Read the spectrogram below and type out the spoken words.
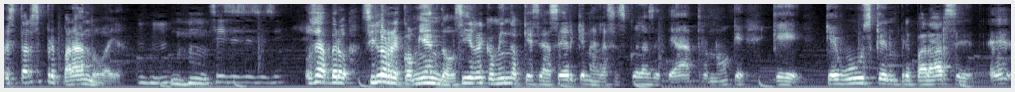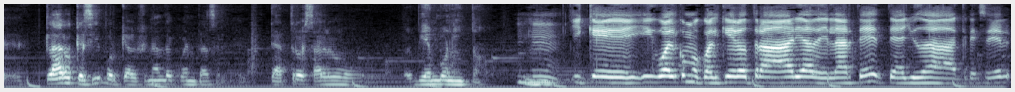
estarse preparando, vaya. Sí, sí, sí, sí, sí. O sea, pero sí lo recomiendo, sí recomiendo que se acerquen a las escuelas de teatro, ¿no? Que, que, que busquen prepararse. Eh, claro que sí, porque al final de cuentas el teatro es algo bien bonito. Y que igual como cualquier otra área del arte te ayuda a crecer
